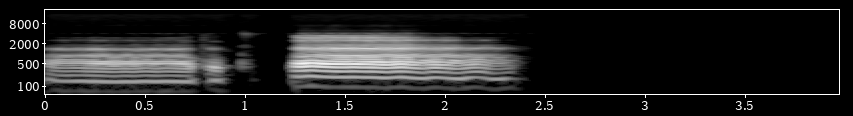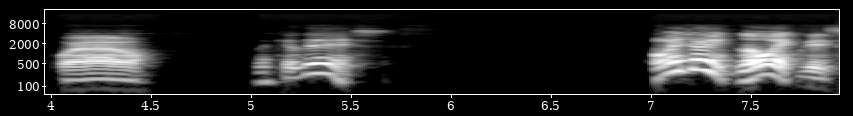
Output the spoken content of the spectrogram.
Uh, da, da, da. Wow, look at this. I don't like this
